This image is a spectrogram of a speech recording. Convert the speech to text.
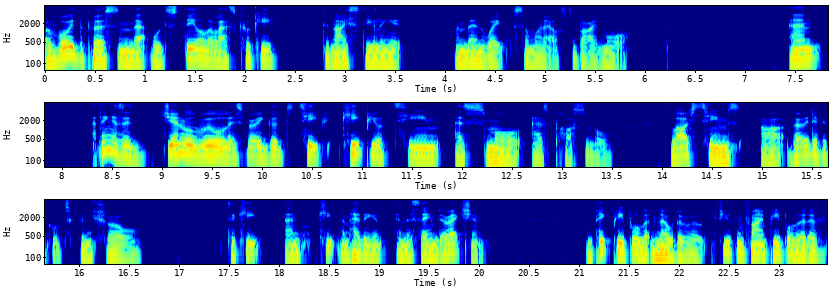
avoid the person that would steal the last cookie, deny stealing it, and then wait for someone else to buy more. And I think as a general rule, it's very good to keep, keep your team as small as possible. Large teams are very difficult to control to keep and keep them heading in, in the same direction. And pick people that know the route. If you can find people that have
